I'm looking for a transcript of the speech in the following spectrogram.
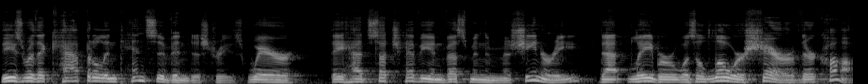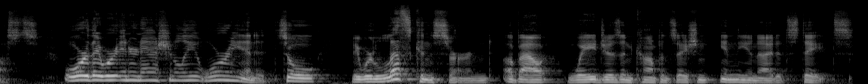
These were the capital intensive industries where they had such heavy investment in machinery that labor was a lower share of their costs, or they were internationally oriented. So they were less concerned about wages and compensation in the United States.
